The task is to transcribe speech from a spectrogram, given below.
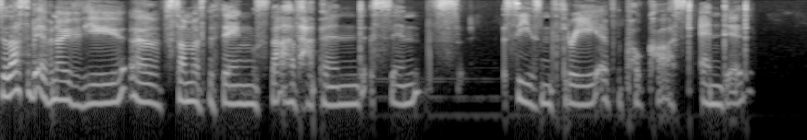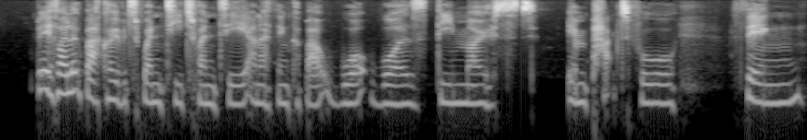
So that's a bit of an overview of some of the things that have happened since season three of the podcast ended. But if I look back over 2020 and I think about what was the most impactful thing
